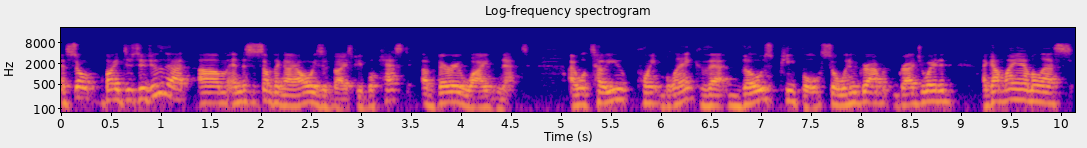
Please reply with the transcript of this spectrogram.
And so, by to, to do that, um, and this is something I always advise people, cast a very wide net. I will tell you point blank that those people. So when we gra- graduated, I got my MLS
